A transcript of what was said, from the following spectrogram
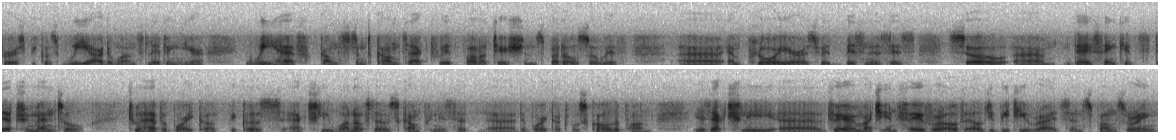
first? Because we are the ones living here. We have constant contact with politicians, but also with uh, employers, with businesses. So um, they think it's detrimental to have a boycott because actually one of those companies that uh, the boycott was called upon is actually uh, very much in favor of LGBT rights and sponsoring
